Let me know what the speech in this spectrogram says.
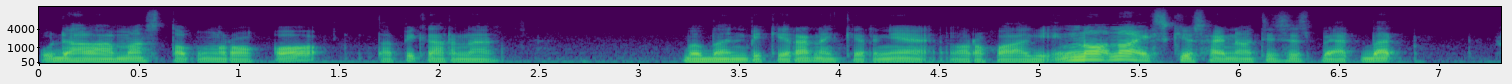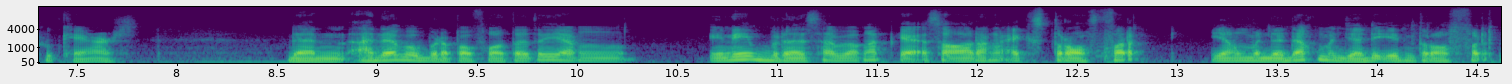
Udah lama stop ngerokok tapi karena beban pikiran akhirnya ngerokok lagi. No no excuse I know this is bad but who cares? Dan ada beberapa foto itu yang ini berasa banget kayak seorang ekstrovert yang mendadak menjadi introvert.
